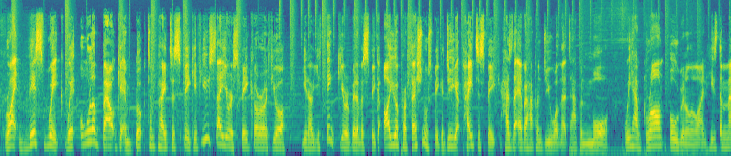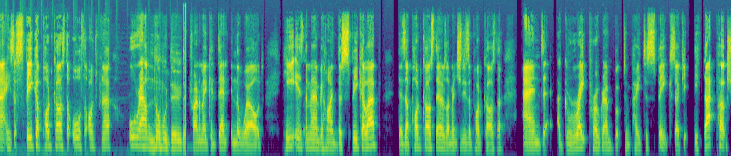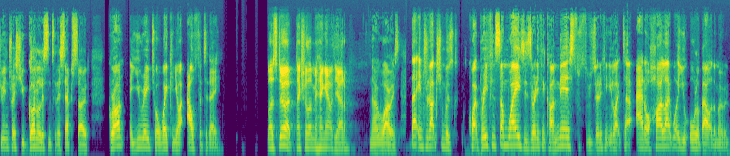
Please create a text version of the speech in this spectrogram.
Right, this week we're all about getting booked and paid to speak. If you say you're a speaker or if you're, you know, you think you're a bit of a speaker, are you a professional speaker? Do you get paid to speak? Has that ever happened? Do you want that to happen more? We have Grant Baldwin on the line. He's the man, he's a speaker, podcaster, author, entrepreneur, all round normal dude trying to make a dent in the world. He is the man behind the Speaker Lab. There's a podcast there, as I mentioned, he's a podcaster and a great program booked and paid to speak. So if you, if that perks your interest, you've got to listen to this episode. Grant, are you ready to awaken your alpha today? Let's do it. Thanks for letting me hang out with you, Adam. No worries. That introduction was quite brief in some ways. Is there anything I missed? Is there anything you'd like to add or highlight? What are you all about at the moment?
